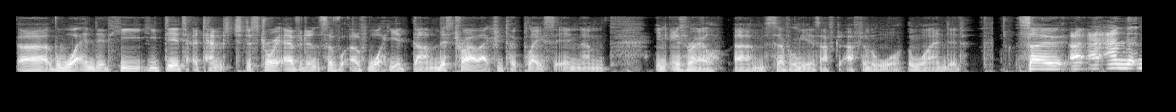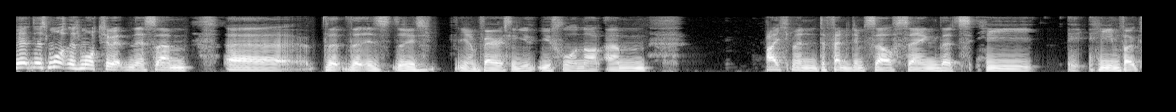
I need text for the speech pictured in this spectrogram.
uh, the war ended, he he did attempt to destroy evidence of, of what he had done. This trial actually took place in um, in Israel um, several years after after the war the war ended. So uh, and there's more there's more to it than this um, uh, that that is that is you know variously useful or not. Um, Eichmann defended himself, saying that he he invoked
